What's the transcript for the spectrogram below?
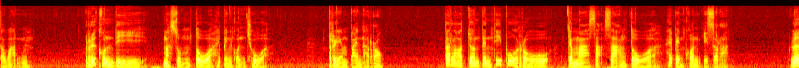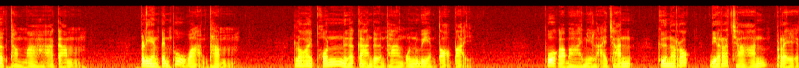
สวรรค์ หรือคนดีมาสมตัวให้เป็นคนชั่ว เตรียมไปนรก ตลอดจนเป็นที่ผู้รู้จะมาสะสางตัวให้เป็นคนอิสระ เลิกทำมาหากรรม เปลี่ยนเป็นผู้หวานทำลอยพ้นเหนือการเดินทางหมุนเวียนต่อไป พวกอบายมีหลายชั้น คือนรก เดียรฉาน เปรต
